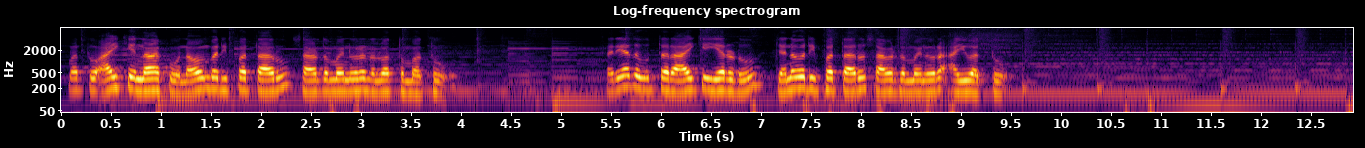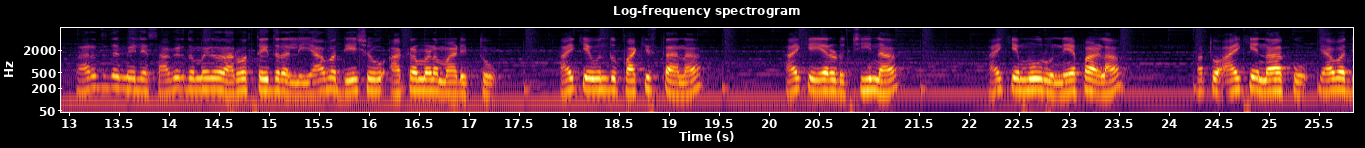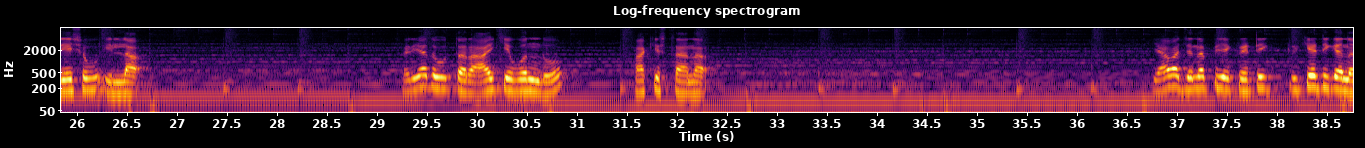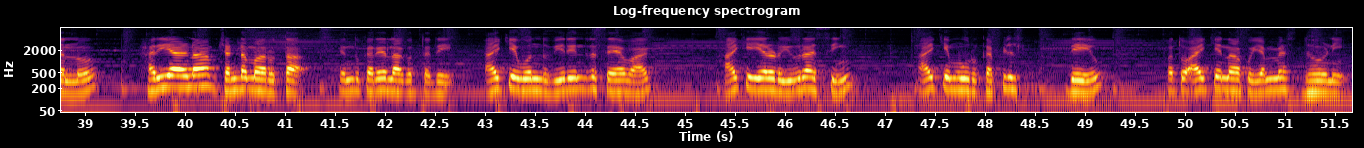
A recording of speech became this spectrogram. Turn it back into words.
ಮತ್ತು ಆಯ್ಕೆ ನಾಲ್ಕು, ನವೆಂಬರ್ ಇಪ್ಪತ್ತಾರು, ಸಾವಿರದ ಒಂಬೈನೂರ ನಲವತ್ತೊಂಬತ್ತು. ಸರಿಯಾದ ಉತ್ತರ, ಆಯ್ಕೆ ಎರಡು, ಜನವರಿ ಇಪ್ಪತ್ತಾರು, ಸಾವಿರದ ಒಂಬೈನೂರ ಐವತ್ತು. ಭಾರತದ ಮೇಲೆ ಸಾವಿರದ ಒಂಬೈನೂರ ಅರವತ್ತೈದರಲ್ಲಿ ಯಾವ ದೇಶವು ಆಕ್ರಮಣ ಮಾಡಿತ್ತು? ಆಯ್ಕೆ ಒಂದು, ಪಾಕಿಸ್ತಾನ. ಆಯ್ಕೆ ಎರಡು, ಚೀನಾ. ಆಯ್ಕೆ ಮೂರು, ನೇಪಾಳ. ಮತ್ತು ಆಯ್ಕೆ ನಾಲ್ಕು, ಯಾವ ದೇಶವೂ ಇಲ್ಲ. ಸರಿಯಾದ ಉತ್ತರ, ಆಯ್ಕೆ ಒಂದು, ಪಾಕಿಸ್ತಾನ. ಯಾವ ಜನಪ್ರಿಯ ಕ್ರಿಟಿ, ಕ್ರಿಕೆಟಿಗನನ್ನು ಹರಿಯಾಣ ಚಂಡಮಾರುತ ಎಂದು ಕರೆಯಲಾಗುತ್ತದೆ? ಆಯ್ಕೆ ಒಂದು, ವೀರೇಂದ್ರ ಸೆಹವಾಗ್. ಆಯ್ಕೆ ಎರಡು, ಯುವರಾಜ್ ಸಿಂಗ್. ಆಯ್ಕೆ ಮೂರು, ಕಪಿಲ್ ದೇವ್. ಮತ್ತು ಆಯ್ಕೆ ನಾಲ್ಕು, ಎಂ ಎಸ್ ಧೋನಿ.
